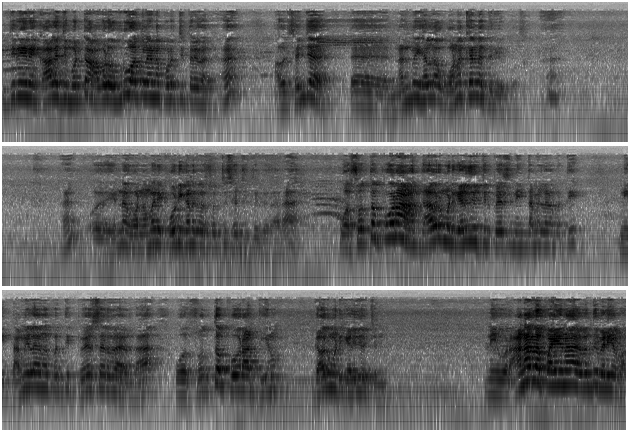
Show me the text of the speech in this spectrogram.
இன்ஜினியரிங் காலேஜ் மட்டும் அவ்வளோ உருவாக்கலைன்னா புரட்சி தலைவர் ஆ? அவர் செஞ்ச நன்மைகள்லாம் உனக்கு என்ன தெரிய போகுது? என்ன உன்ன மாதிரி கோடிக்கணக்கில் சொத்து சேர்த்து வச்சிருக்கிறாரா உன் சொத்தை பூரா கவர்மெண்ட்டுக்கு எழுதி வச்சுட்டு பேசு நீ தமிழனை பற்றி நீ தமிழனை பற்றி பேசுகிறதா இருந்தால் ஒரு சொத்தை பூராத்தையும் கவர்மெண்ட்டுக்கு எழுதி வச்சிடணும். நீ ஒரு அனாத பையனாக வந்து வெளியே வா.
